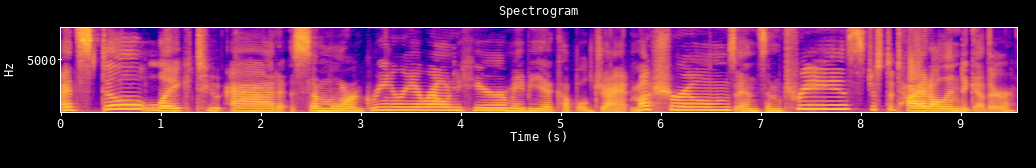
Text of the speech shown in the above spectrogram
I'd still like to add some more greenery around here, maybe a couple giant mushrooms and some trees, just to tie it all in together.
